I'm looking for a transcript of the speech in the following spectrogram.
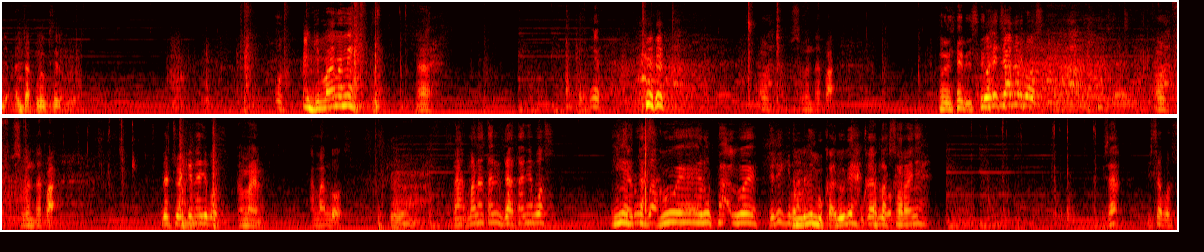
ajak, ajak lu ke sini. Uh. Eh, gimana nih? Nah, Oh, sebentar Pak. lu di sini. Boleh jangan bos. Oh, sebentar Pak. Udah cuekin aja bos. Aman. Aman bos. Oke. Nah mana tadi datanya bos? Iya, tas gue, lupa gue. Jadi Yang gimana? penting buka dulu deh, Buka kotak suaranya. Bisa? Bisa bos.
